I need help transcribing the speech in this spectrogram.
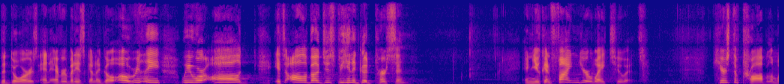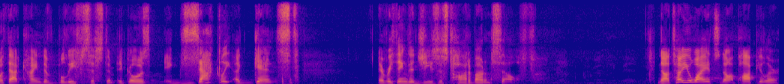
the doors and everybody's going to go, "Oh, really? We were all it's all about just being a good person." And you can find your way to it. Here's the problem with that kind of belief system. It goes exactly against everything that Jesus taught about himself. Now, I'll tell you why it's not popular.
